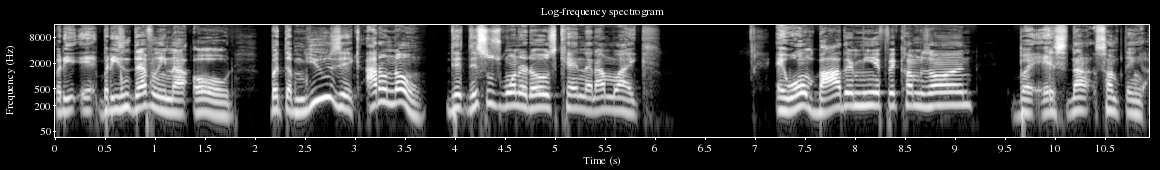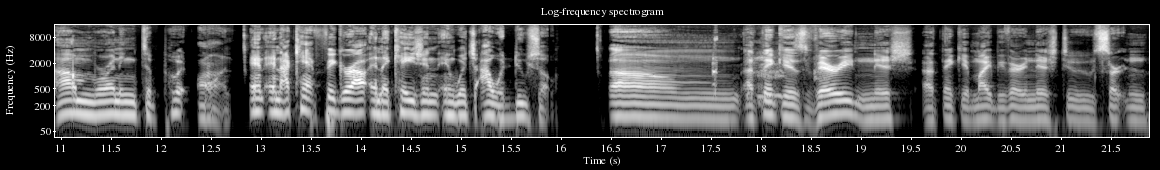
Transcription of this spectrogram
but he but he's definitely not old. But the music, I don't know. This was one of those Ken that I'm like, it won't bother me if it comes on, but it's not something I'm running to put on, and and I can't figure out an occasion in which I would do so. Um, I think it's very niche. I think it might be very niche to certain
